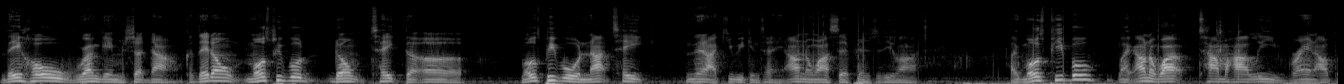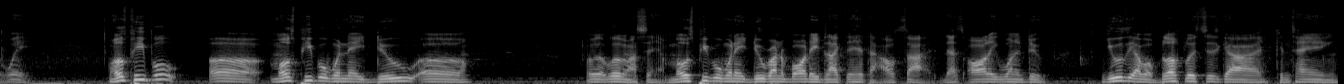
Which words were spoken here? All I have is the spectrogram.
they whole run game is shut down because they don't. Most people don't take the. uh Most people will not take and then I QB contain. I don't know why I said pinch the D line. Like most people, like I don't know why Tom ran out the way. Most people uh most people when they do uh what, what am I saying? Most people when they do run the ball, they like to hit the outside. That's all they want to do. Usually I will bluff blitz this guy, contain,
